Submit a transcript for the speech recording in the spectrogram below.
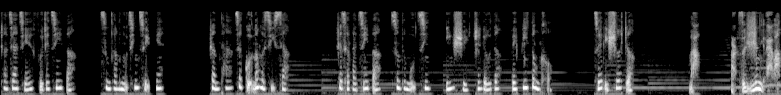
赵佳杰扶着鸡巴送到了母亲嘴边，让她再果弄了几下，这才把鸡巴送到母亲饮水直流的肥逼洞口，嘴里说着：“妈，儿子日你来了。”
